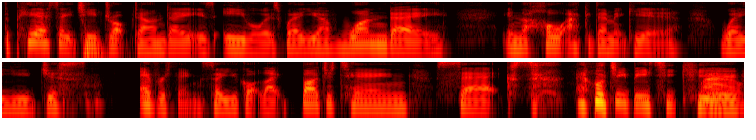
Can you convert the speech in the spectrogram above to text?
the PSHE drop down day is evil. It's where you have one day in the whole academic year where you just everything. So you've got like budgeting, sex, LGBTQ, wow.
